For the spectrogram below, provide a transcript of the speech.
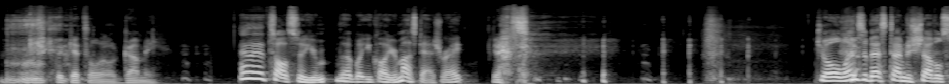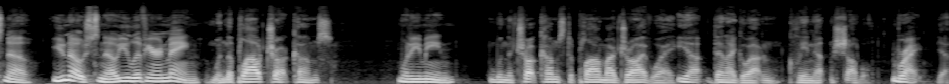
that gets a little gummy. And that's also your what you call your mustache, right? Yes. Joel, when's the best time to shovel snow? You know snow. You live here in Maine. When the plow truck comes, What do you mean? when the truck comes to plow my driveway, Yeah. then I go out and clean up and shovel Right. Yeah.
